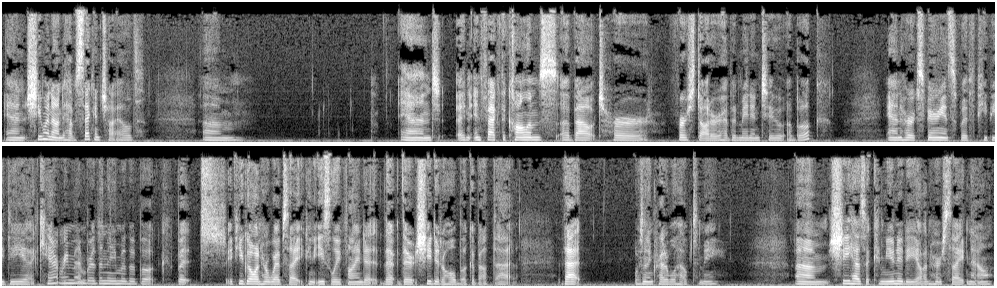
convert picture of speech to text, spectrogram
And she went on to have a second child. Um, and, and in fact, the columns about her first daughter have been made into a book. And her experience with PPD, I can't remember the name of the book, but if you go on her website, you can easily find it. There, there, she did a whole book about that. That was an incredible help to me. Um, she has a community on her site now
